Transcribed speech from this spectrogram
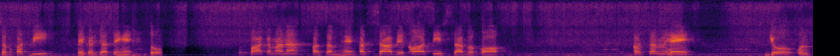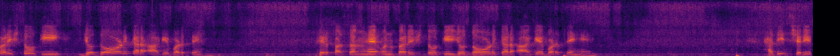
سبقت بھی لے کر جاتے ہیں۔ تو پا کا معنی قسم ہے۔ السابقات سبقا قسم ہے جو ان فرشتوں کی جو دوڑ کر آگے بڑھتے ہیں۔ پھر قسم ہے ان فرشتوں کی جو دوڑ کر آگے بڑھتے ہیں۔ حدیث شریف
